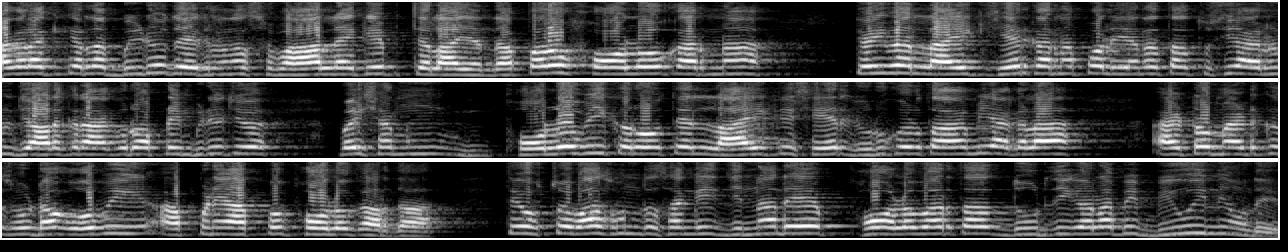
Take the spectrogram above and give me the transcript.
ਅਗਲਾ ਕੀ ਕਰਦਾ, ਵੀਡੀਓ ਦੇਖ ਲੈਂਦਾ, ਸਵਾਲ ਲੈ ਕੇ ਚਲਾ ਜਾਂਦਾ। ਪਰ ਉਹ ਫੋਲੋ ਕਰਨਾ, ਕਈ ਵਾਰ ਲਾਈਕ ਸ਼ੇਅਰ ਕਰਨਾ ਭੁੱਲ ਜਾਂਦਾ, ਤਾਂ ਤੁਸੀਂ ਅਗਲੇ ਨੂੰ ਯਾਦ ਕਰਾ ਕਰੋ ਆਪਣੀ ਵੀਡੀਓ 'ਚ। ਬਈ, ਸਾਨੂੰ ਫੋਲੋ ਵੀ ਕਰੋ ਤੇ ਲਾਈਕ ਸ਼ੇਅਰ ਜਰੂਰ ਕਰੋ, ਤਾਂ ਵੀ ਅਗਲਾ ਆਟੋਮੈਟਿਕ ਤੁਹਾਡਾ ਉਹ ਵੀ ਆਪਣੇ ਆਪ ਫੋਲੋ ਕਰਦਾ। ਤੇ ਉਸ ਤੋਂ ਬਾਅਦ ਤੁਹਾਨੂੰ ਦੱਸਾਂਗੇ, ਜਿਨ੍ਹਾਂ ਦੇ ਫੋਲੋਵਰ ਤਾਂ ਦੂਰ ਦੀ ਗੱਲ ਆ ਵੀ ਵਿਊ ਹੀ ਨਹੀਂ ਆਉਂਦੇ।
